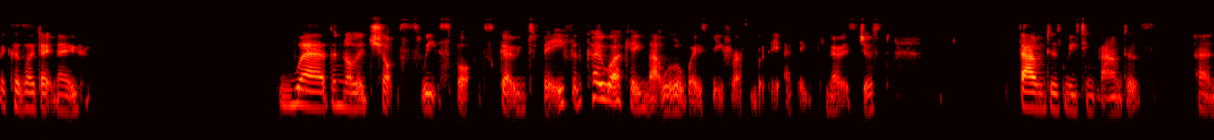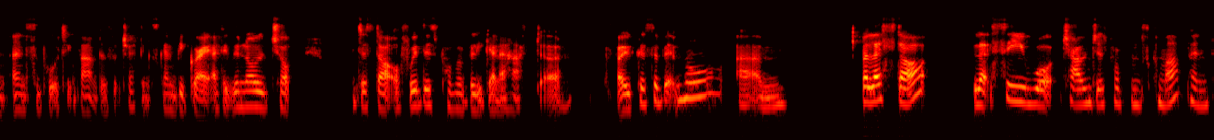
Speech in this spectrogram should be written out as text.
because i don't know where the knowledge shop sweet spot's going to be. For the co-working, that will always be for everybody. I think, you know, it's just founders meeting founders and, and supporting founders, which I think is going to be great. I think the knowledge shop to start off with is probably going to have to focus a bit more. Um, but let's start. Let's see what challenges, problems come up, and,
